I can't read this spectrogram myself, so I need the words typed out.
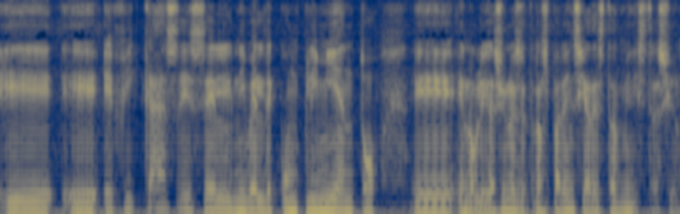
eficaz es el nivel de cumplimiento en obligaciones de transparencia de esta administración?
